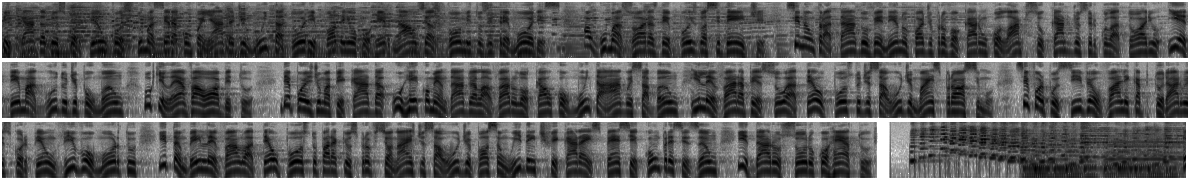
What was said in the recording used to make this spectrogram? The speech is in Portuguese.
Picada do escorpião costuma ser acompanhada de muita dor e podem ocorrer náuseas, vômitos e tremores algumas horas depois do acidente. Se não tratado, o veneno pode provocar um colapso cardiocirculatório e edema agudo de pulmão, o que leva a óbito. Depois de uma picada, o recomendado é lavar o local com muita água e sabão e levar a pessoa até o posto de saúde mais próximo. Se for possível, vale capturar o escorpião vivo ou morto e também levá-lo até o posto para que os profissionais de saúde possam identificar a espécie com precisão e dar o soro correto.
